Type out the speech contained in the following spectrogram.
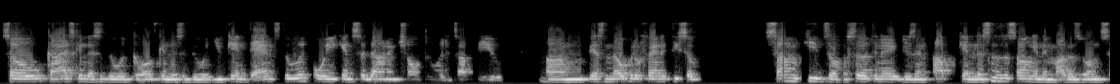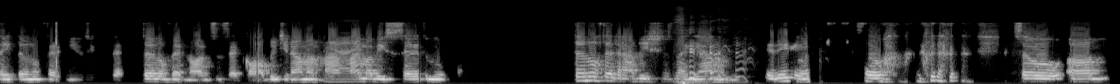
So guys can listen to it, girls can listen to it. You can dance to it or you can sit down and chill to it. It's up to you. Mm. Um, there's no profanity, so some kids of certain ages and up can listen to the song and their mothers won't say turn off that music, that turn off that nonsense, that garbage. You know, my, yeah. my mother used to say that to me turn off that rubbish. It's like, yeah, and anyway, so, so, um,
